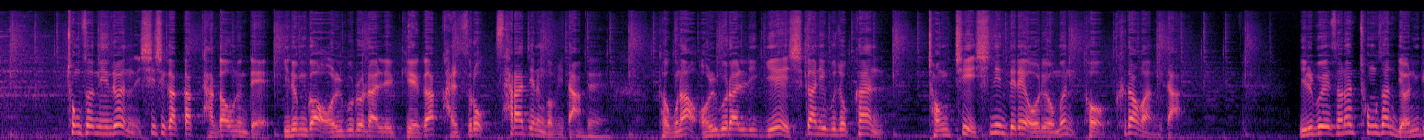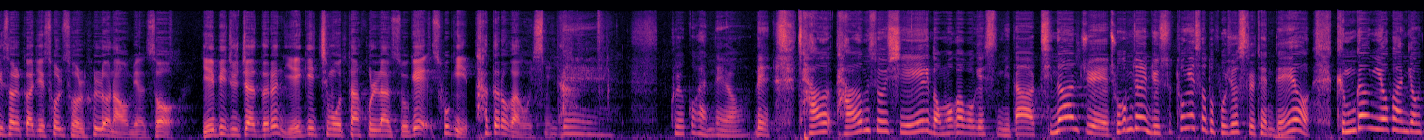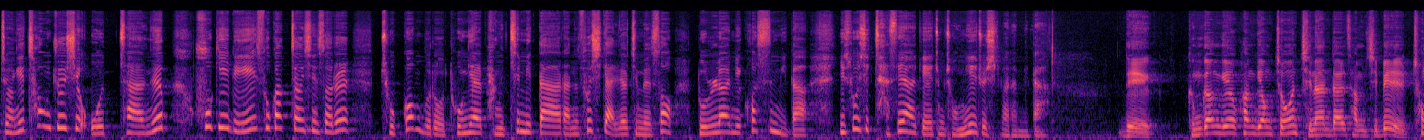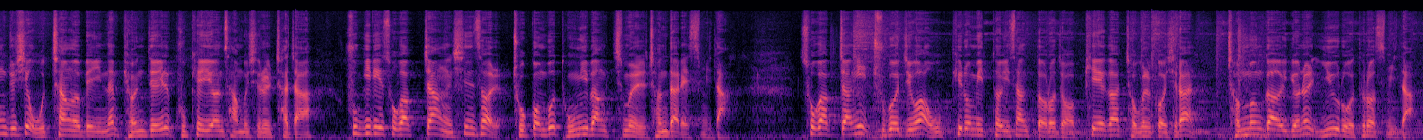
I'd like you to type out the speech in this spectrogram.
총선일은 시시각각 다가오는데 이름과 얼굴을 알릴 기회가 갈수록 사라지는 겁니다. 네. 더구나 얼굴 알리기에 시간이 부족한 정치 신인들의 어려움은 더 크다고 합니다. 일부에서는 총선 연기설까지 솔솔 흘러나오면서 예비 주자들은 예기치 못한 혼란 속에 속이 타들어가고 있습니다. 네. 그럴 것 같네요. 네. 자, 다음 소식 넘어가 보겠습니다. 지난주에 조금 전에 뉴스 통해서도 보셨을 텐데요. 금강위협 환경청이 청주시 오창읍 후기리 소각장 신설을 조건부로 동의할 방침이 있다라는 소식이 알려지면서 논란이 컸습니다. 이 소식 자세하게 좀 정리해 주시기 바랍니다. 네, 금강교육 환경청은 지난달 30일 청주시 오창읍에 있는 변재일 국회의원 사무실을 찾아 후기리 소각장 신설 조건부 동의 방침을 전달했습니다. 소각장이 주거지와 5km 이상 떨어져 피해가 적을 것이란 전문가 의견을 이유로 들었습니다.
